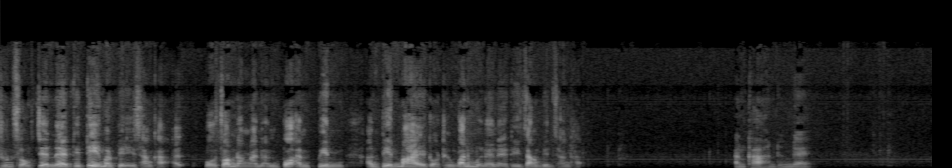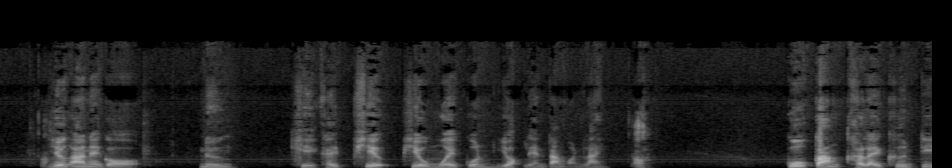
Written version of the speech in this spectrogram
1027เนี่ยที่ตีมันเป็นอีสังค่ะโปรซ้อมหนังอันอันปออันเปลี่ยนอันเปลี่ยนมาให้ต่อถึงวันมื้อนั้นเนี่ยที่จังเป็นสังค่ะ อันค่าหันถึงได้เยืองอันเนี่ยก็หนึ่งเขใครเพียวเพียวมวยก้นหยอกแหลนตั้งออนไลน์อ๋อโกกังคลายขึ้นตี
